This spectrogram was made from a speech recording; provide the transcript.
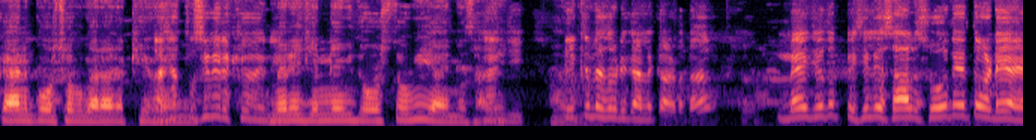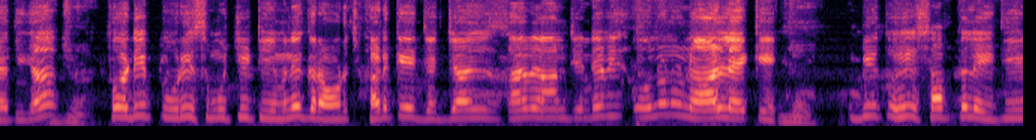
ਕੈਨ ਕੋਰਸੋ ਵਗੈਰਾ ਰੱਖੇ ਹੋਏ ਅੱਛਾ ਨੇ। ਤੁਸੀਂ ਵੀ ਰੱਖੇ ਹੋਏ ਨੇ? ਮੇਰੇ ਜਿੰਨੇ ਵੀ ਦੋਸਤ ਉਹ ਵੀ ਆਏ ਨੇ ਸਾਰੇ। ਹਾਂਜੀ। ਇੱਕ ਮੈਂ ਤੁਹਾਡੀ ਗੱਲ ਕੱਢਦਾ। ਮੈਂ ਜਦੋਂ ਪਿਛਲੇ ਸਾਲ ਸ਼ੋਅ ਤੇ ਤੁਹਾਡੇ ਆਇਆ ਸੀਗਾ ਜੀ। ਤੁਹਾਡੀ ਪੂਰੀ ਸਮੁੱਚੀ ਟੀਮ ਨੇ ਗਰਾਊਂਡ 'ਚ ਖੜ ਕੇ ਜੱਜਾਂ ਸਾਹਿਬਾਨ ਜਿੰਨੇ ਵੀ ਉਹਨਾਂ ਨੂੰ ਨਾਲ ਲੈ ਕੇ ਜੀ। ਵੀ ਤੁਸੀਂ ਸ਼ਬਦ ਲਈ ਸੀ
